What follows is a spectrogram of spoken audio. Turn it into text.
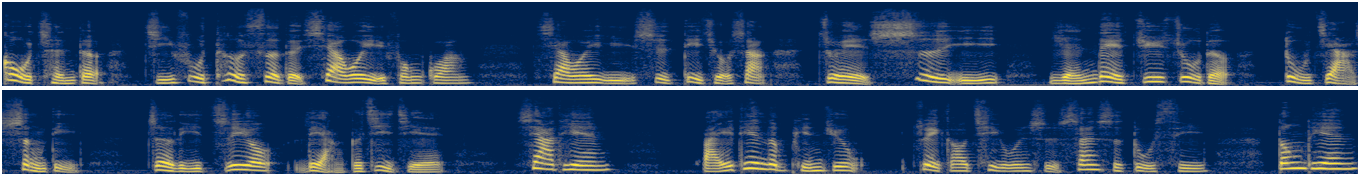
构成的极富特色的夏威夷风光。夏威夷是地球上最适宜人类居住的度假胜地。这里只有两个季节：夏天，白天的平均最高气温是三十度 C。冬天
